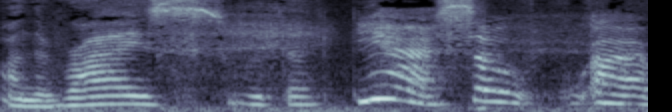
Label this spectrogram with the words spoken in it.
on the rise with the. Yeah, so uh,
